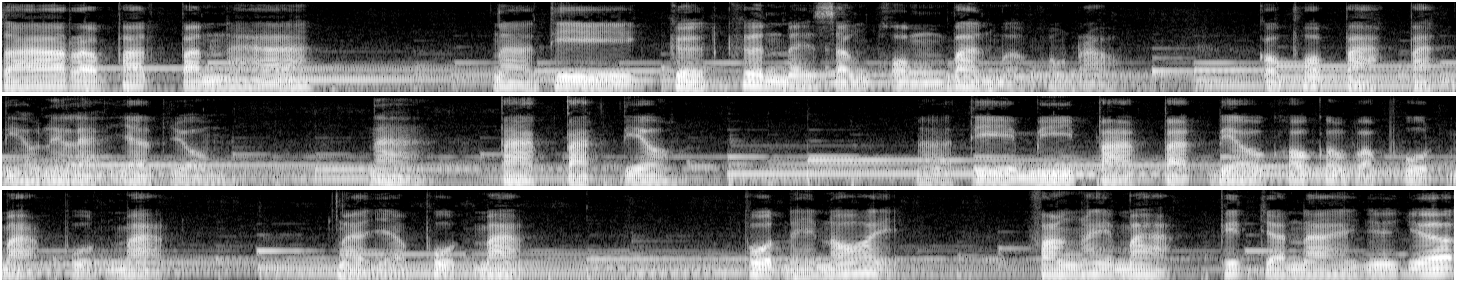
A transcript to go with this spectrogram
สารพัดปัญหานะที่เกิดขึ้นในสังคมบ้านเมืองของเรา ก็เพราะปากปากเดียวนี่แหละญาติโยมนะปากปากเดียวนะที่มีปากปากเดียวเขาก็ว่าพูดมากพูดมากนะอย่าพูดมาก พูดน้อยฟังให้มากพิจารณาให้เยอะ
